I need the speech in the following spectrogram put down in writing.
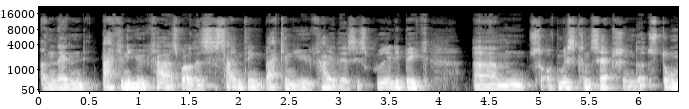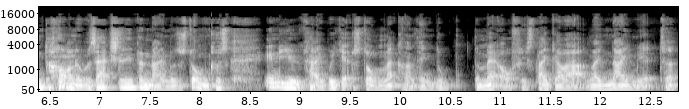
and then back in the UK as well, there's the same thing back in the UK. There's this really big um, sort of misconception that Storm Dana was actually the name of the storm because in the UK we get storm that kind of thing the, the Met Office they go out and they name it to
